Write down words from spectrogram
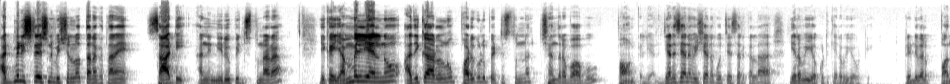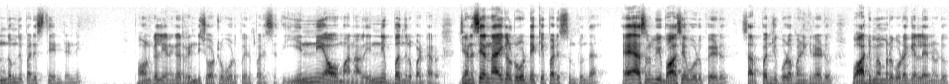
అడ్మినిస్ట్రేషన్ విషయంలో తనకు తనే సాటి అని నిరూపించుతున్నారా? ఇక ఎమ్మెల్యేలను అధికారులను పరుగులు పెట్టిస్తున్న చంద్రబాబు పవన్ కళ్యాణ్. జనసేన విషయానికి వచ్చేసరికల్లా ఇరవై ఒకటికి ఇరవై ఒకటి. రెండు వేల పంతొమ్మిది పరిస్థితి ఏంటండి? పవన్ కళ్యాణ్ గారు రెండు చోట్ల ఓడిపోయిన పరిస్థితి. ఎన్ని అవమానాలు ఎన్ని ఇబ్బందులు పడ్డారు? జనసేన నాయకులు రోడ్డు ఎక్కే పరిస్థితి ఉంటుందా? ఏ అసలు మీ బాసే ఓడిపోయాడు సర్పంచ్ కూడా పనికిరాడు వార్డు మెంబర్ కూడా గెలైనాడు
